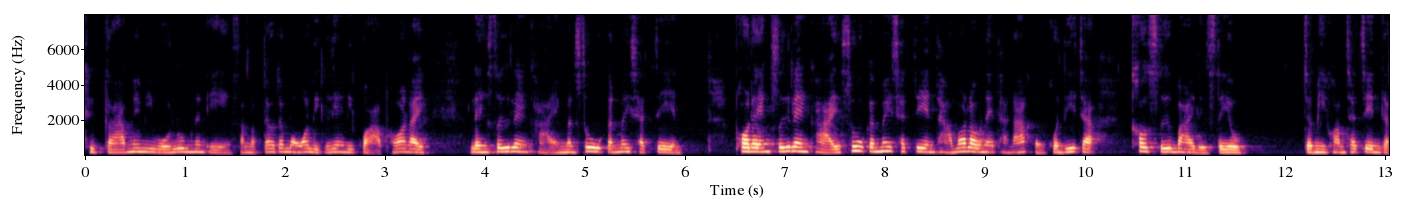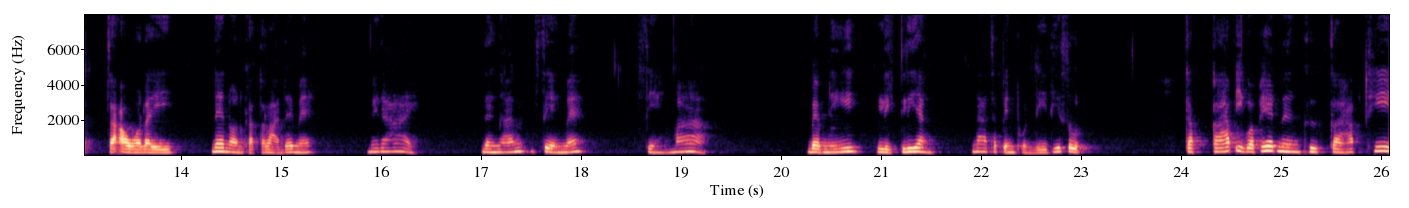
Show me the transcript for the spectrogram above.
คือกราฟไม่มีโวลุ่มนั่นเองสำหรับเจ้าจะมองว่าหลีกเลี่ยงดีกว่า เพราะอะไรแรงซื้อแรงขายมันสู้กันไม่ชัดเจน พอแรงซื้อแรงขายสู้กันไม่ชัดเจน ถามว่าเราในฐานะของคนที่จะเข้าซื้อบายหรือเซลล์จะมีความชัดเจนกับจะเอาอะไรแน่นอนกับตลาดได้ไหม ไม่ได้ ดังนั้นเสี่ยงไหม เสี่ยงมาก แบบนี้หลีกเลี่ยงน่าจะเป็นผลดีที่สุด กับกราฟอีกประเภทหนึ่งคือกราฟที่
